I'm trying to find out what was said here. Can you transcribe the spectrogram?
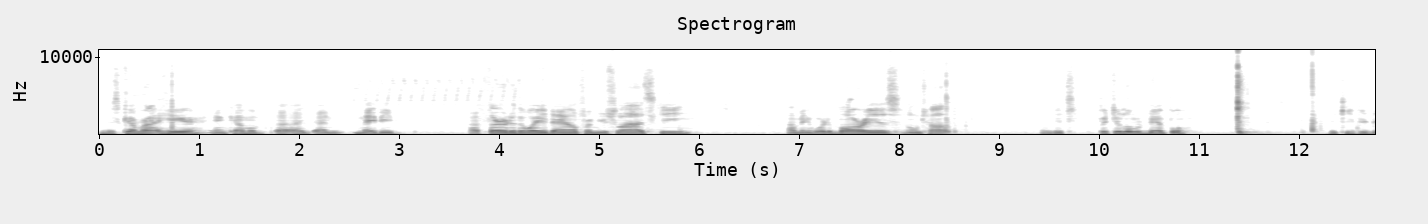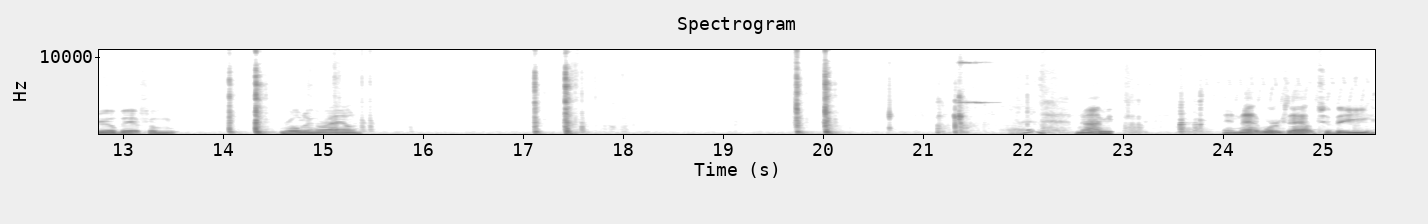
And just come right here and come and maybe a third of the way down from your slide ski I mean where the bar is on top and get put your little dimple to keep your drill bit from rolling around. All right, now I'm, and that works out to be,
